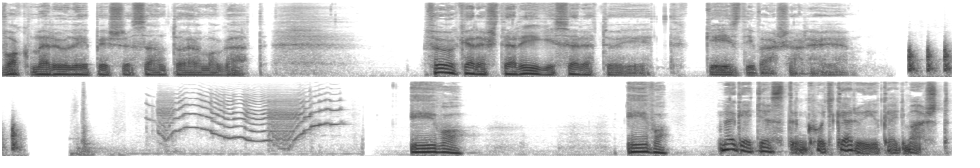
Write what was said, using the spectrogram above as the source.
vakmerő lépésre szánta el magát. Fölkereste régi szeretőjét Kézdi vásárhelyen. Éva! Éva! Megegyeztünk, hogy kerüljük egymást.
